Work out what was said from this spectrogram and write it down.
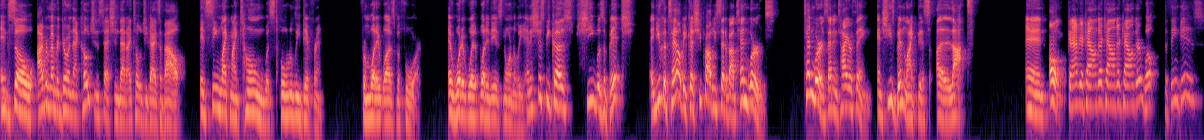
And so I remember during that coaching session that I told you guys about, it seemed like my tone was totally different from what it was before and what it what, what it is normally. And it's just because she was a bitch. And you could tell because she probably said about 10 words, 10 words, that entire thing. And she's been like this a lot. And oh, can I have your calendar, calendar, calendar? Well, the thing is,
